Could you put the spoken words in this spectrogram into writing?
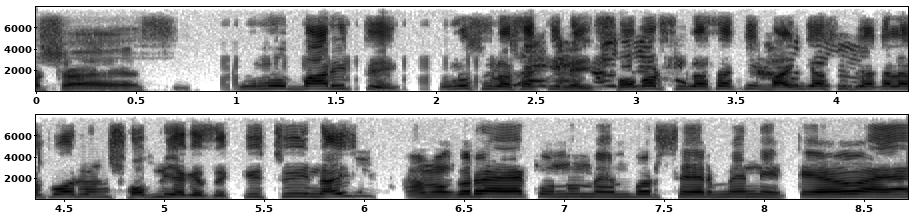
অসহায় আছি। কোনো বাড়িতে কোনো চুলা চাকি নেই সবার চুলা চাকি ভাঙ্গা চুরিয়া গেলে পরে সব নিয়ে গেছে কিছুই নাই। আমাদের কোনো মেম্বার চেয়ারম্যান কেউ আয়া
